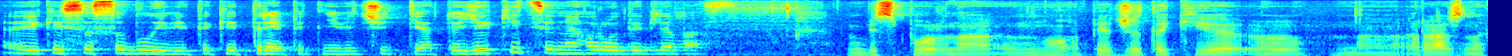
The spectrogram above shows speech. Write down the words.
е, якісь особливі такі трепетні відчуття. То які ці нагороди для вас? Бесспорно. Но опять же таки э, на разных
